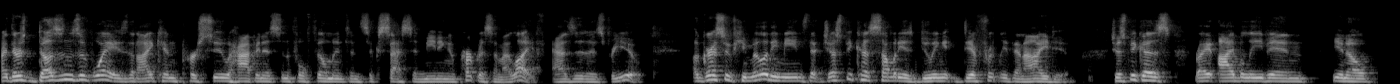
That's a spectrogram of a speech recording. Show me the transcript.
Right? There's dozens of ways that I can pursue happiness and fulfillment and success and meaning and purpose in my life, as it is for you. Aggressive humility means that just because somebody is doing it differently than I do, just because right I believe in you know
